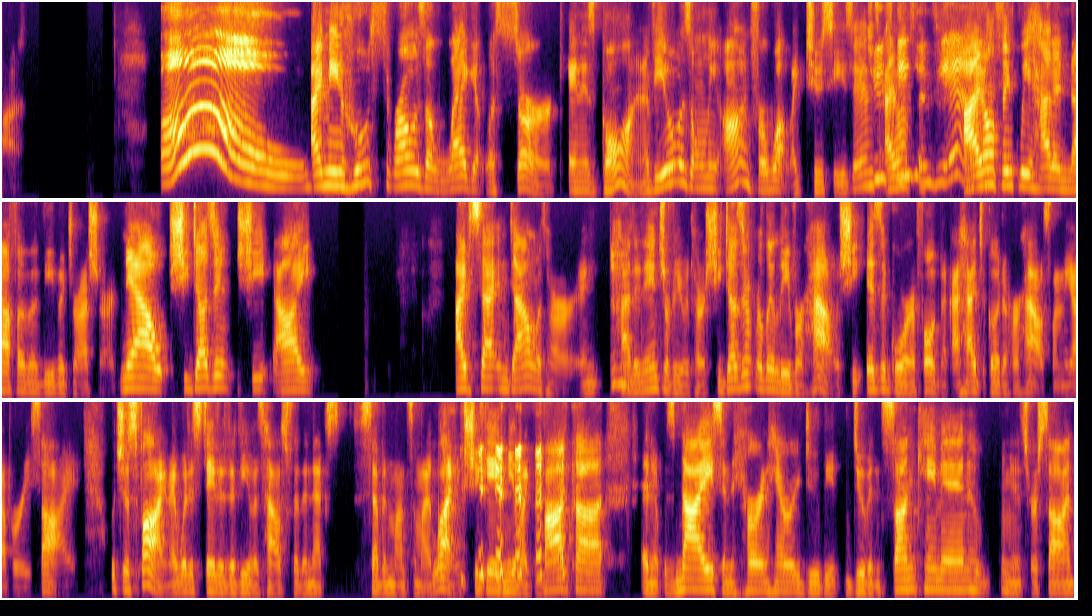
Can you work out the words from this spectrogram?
Oh, I mean, who throws a leg at Le Cirque and is gone? Aviva was only on for what, like two seasons? two I don't seasons. yeah. I don't think we had enough of Aviva Drescher. Now she doesn't. She I. I've sat down with her and Mhm. had an interview with her. She doesn't really leave her house. She is agoraphobic. I had to go to her house on the Upper East Side, which is fine. I would have stayed at Aviva's house for the next seven months of my life. She gave me like vodka, and it was nice. And her and Harry Dubin, Dubin's son came in, who I mean, it's her son.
